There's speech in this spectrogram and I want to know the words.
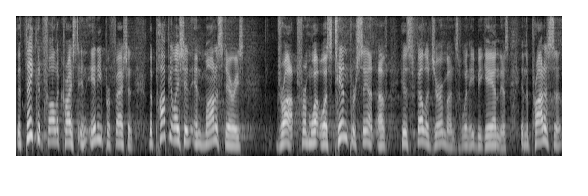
that they could follow Christ in any profession, the population in monasteries dropped from what was 10% of his fellow Germans when he began this. In the Protestant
